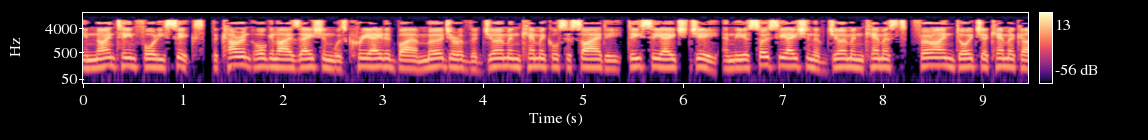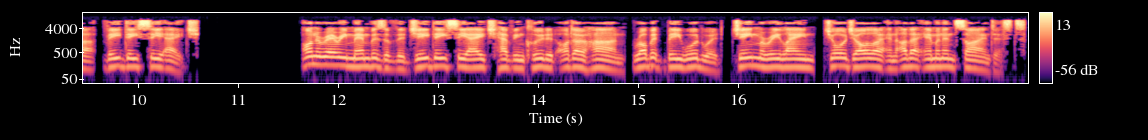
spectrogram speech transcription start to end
In 1946, the current organization was created by a merger of the German Chemical Society (DCHG) and the Association of German Chemists Verein Deutscher Chemiker (VDCH). Honorary members of the GDCH have included Otto Hahn, Robert B. Woodward, Jean-Marie Lehn, George Olah and other eminent scientists.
